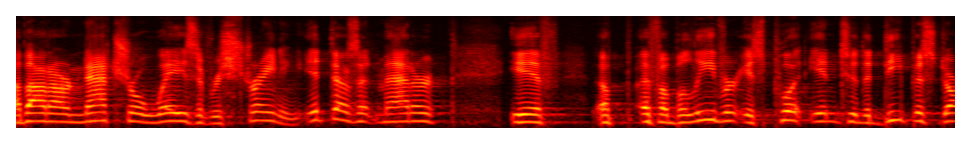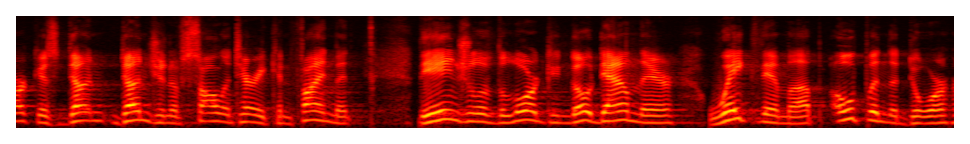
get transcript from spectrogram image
about our natural ways of restraining. It doesn't matter if a, if a believer is put into the deepest, darkest dun- dungeon of solitary confinement, the angel of the Lord can go down there, wake them up, open the door,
